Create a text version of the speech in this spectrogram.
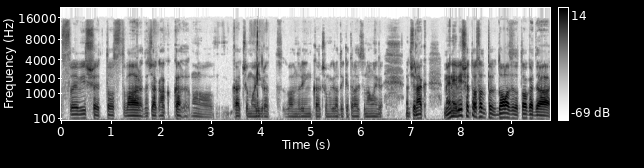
sve više to stvara, znači ako, kad, ono, kad ćemo igrat Van Ring, kad ćemo igrati neke tradicionalne igre. Znači, onak, meni je više to sad dolaze do toga da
